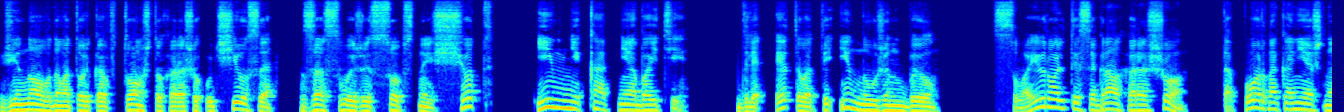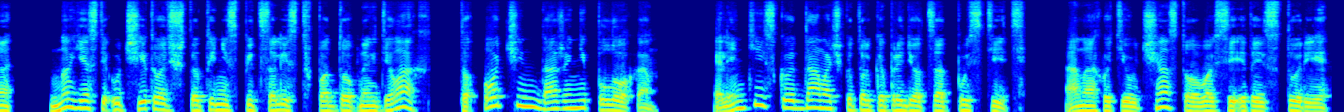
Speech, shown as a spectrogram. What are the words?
виновного только в том, что хорошо учился, за свой же собственный счет, им никак не обойти. Для этого ты и нужен был. Свою роль ты сыграл хорошо. Топорно, конечно, но если учитывать, что ты не специалист в подобных делах, то очень даже неплохо. Элентийскую дамочку только придется отпустить. Она хоть и участвовала во всей этой истории,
